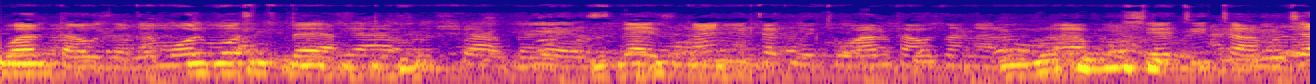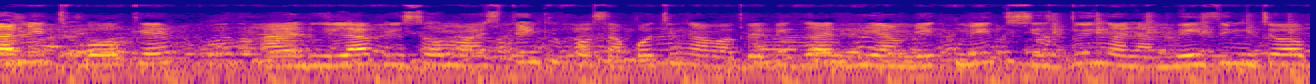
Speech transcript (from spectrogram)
1000. I'm almost there. Yeah, for sure, guys. Yes, guys, kindly take me to 1000 and I appreciate it. I'm Janet Boke and we love you so much. Thank you for supporting our baby girl here, Make Mix. She's doing an amazing job.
